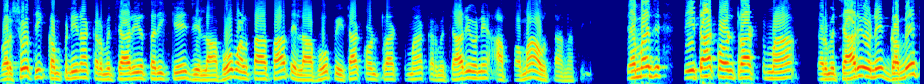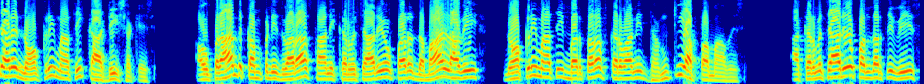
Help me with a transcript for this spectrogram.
વર્ષોથી કંપનીના કર્મચારીઓ તરીકે જે લાભો મળતા હતા, તે લાભો પેટા કોન્ટ્રાક્ટમાં કર્મચારીઓને આપવામાં આવતા નથી. તેમજ પેટા કોન્ટ્રાક્ટમાં કર્મચારીઓને ગમે ત્યારે નોકરીમાંથી કાઢી શકે છે. આ ઉપરાંત કંપની દ્વારા સ્થાનિક કર્મચારીઓ પર દબાણ લાવી નોકરીમાંથી બરતરફ કરવાની ધમકી આપવામાં આવે છે. આ કર્મચારીઓ પંદરથી વીસ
